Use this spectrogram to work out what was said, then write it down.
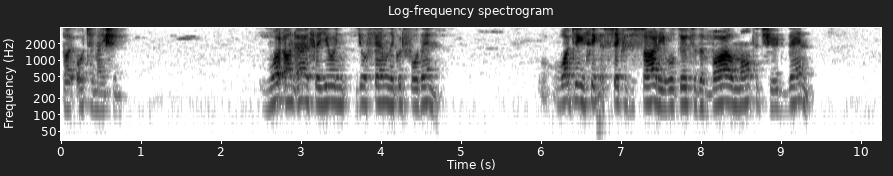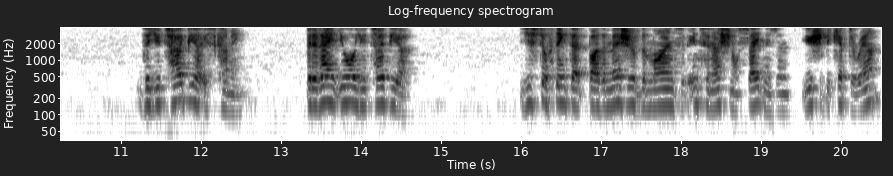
by automation. What on earth are you and your family good for then? What do you think the secret society will do to the vile multitude then? The utopia is coming, but it ain't your utopia. You still think that by the measure of the minds of international Satanism, you should be kept around?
